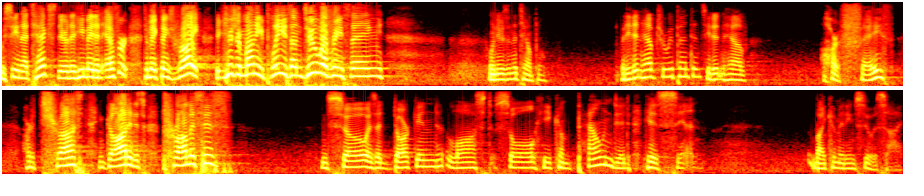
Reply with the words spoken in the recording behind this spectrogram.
We see in that text there that he made an effort to make things right. Here's your money, please undo everything when he was in the temple. But he didn't have true repentance. He didn't have a heart of faith, a to trust in God and his promises. And so, as a darkened, lost soul, he compounded his sin by committing suicide.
